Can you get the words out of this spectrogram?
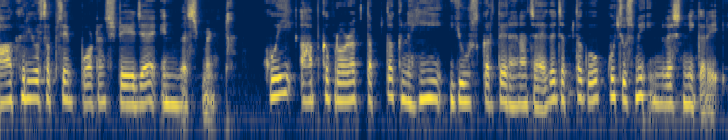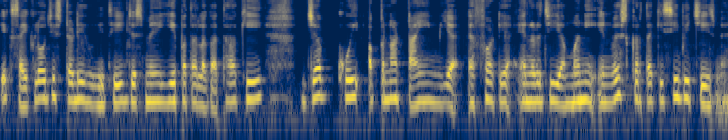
आखिरी और सबसे इम्पोर्टेंट स्टेज है इन्वेस्टमेंट कोई आपका प्रोडक्ट तब तक नहीं यूज़ करते रहना चाहेगा जब तक वो कुछ उसमें इन्वेस्ट नहीं करे। एक साइकोलॉजी स्टडी हुई थी जिसमें ये पता लगा था कि जब कोई अपना टाइम या एफर्ट या एनर्जी या मनी इन्वेस्ट करता है किसी भी चीज़ में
